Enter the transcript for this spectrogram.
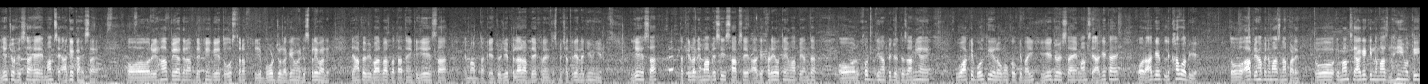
ये जो हिस्सा है इमाम से आगे का हिस्सा है। और यहाँ पे अगर आप देखेंगे तो उस तरफ़ ये बोर्ड जो लगे हुए हैं डिस्प्ले वाले, यहाँ पे भी बार बार बताते हैं कि ये हिस्सा इमाम तक है। जो ये पिलर आप देख रहे हैं जिसमें छतरियाँ लगी हुई हैं, ये हिस्सा तकरीबन इमाम इसी हिसाब से आगे खड़े होते हैं वहाँ पे अंदर। और ख़ुद यहाँ पे जो इंतज़ामिया है वो आके बोलती है लोगों को कि भाई, ये जो हिस्सा है इमाम से आगे का है और आगे लिखा हुआ भी है। तो आप यहाँ पे नमाज़ ना पढ़ें। तो इमाम से आगे की नमाज़ नहीं होती,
